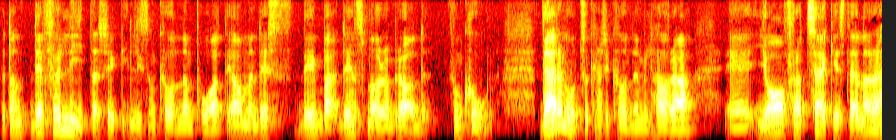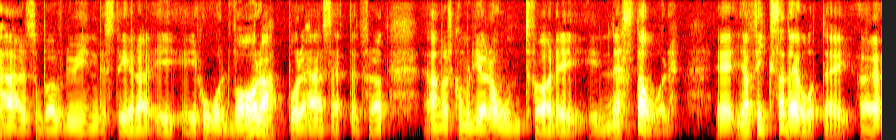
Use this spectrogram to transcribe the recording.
Utan det förlitar sig liksom kunden på att ja, men det, det, är bara, det är en smör och bröd funktion. Däremot så kanske kunden vill höra Eh, ja, för att säkerställa det här så behöver du investera i, i hårdvara på det här sättet för att annars kommer det göra ont för dig i nästa år. Eh, jag fixar det åt dig, eh,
